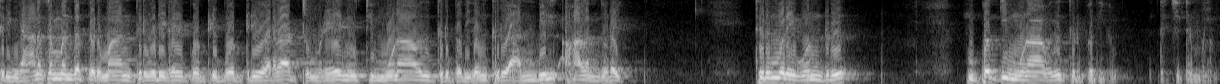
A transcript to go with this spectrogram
திரு ஞானசம்பந்த பெருமான் திருவடிகள் போற்றி போற்றி வரலாற்று முறையே நூற்றி மூணாவது திருப்பதிகம் திரு அன்பில் ஆலந்துரை. திருமுறை ஒன்று முப்பத்தி மூணாவது திருப்பதிகம் திருச்சிற்றம்பலம்.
